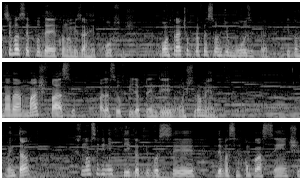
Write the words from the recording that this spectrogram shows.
Se você puder economizar recursos, contrate um professor de música e tornará mais fácil para seu filho aprender um instrumento. No entanto, isso não significa que você deva ser complacente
